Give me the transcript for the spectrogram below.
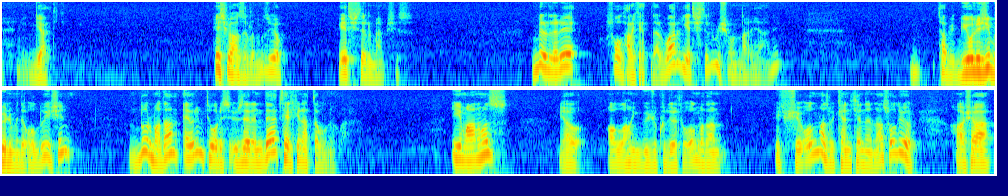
geldik. Hiçbir hazırlığımız yok. Yetiştirilmemişiz. Birileri sol hareketler var, yetiştirilmiş onlar yani. Tabi biyoloji bölümü de olduğu için durmadan evrim teorisi üzerinde telkinatta bulunuyorlar. İmanımız ya Allah'ın gücü kudreti olmadan hiçbir şey olmaz mı? Kendi kendine nasıl oluyor? Haşa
